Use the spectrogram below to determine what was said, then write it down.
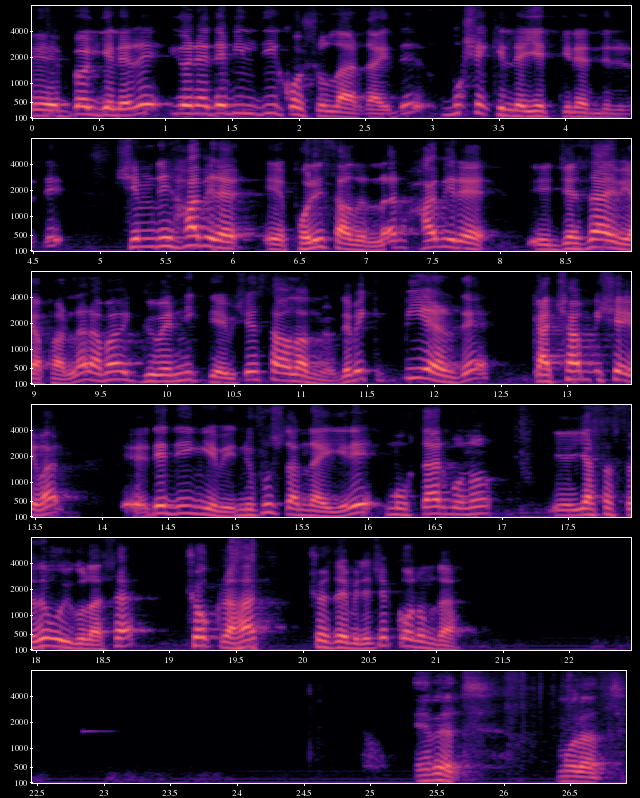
e, bölgeleri yönetebildiği koşullardaydı. Bu şekilde yetkilendirirdi. Şimdi habire e, polis alırlar, habire e, cezaevi yaparlar ama güvenlik diye bir şey sağlanmıyor. Demek ki bir yerde kaçan bir şey var. E, dediğin gibi nüfusla da ilgili muhtar bunu e, yasasını uygulasa çok rahat çözebilecek konumda. Evet Murat.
